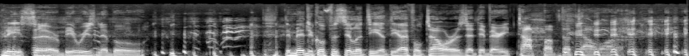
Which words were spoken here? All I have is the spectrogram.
Please, sir, be reasonable. the medical facility at the Eiffel Tower is at the very top of the tower.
